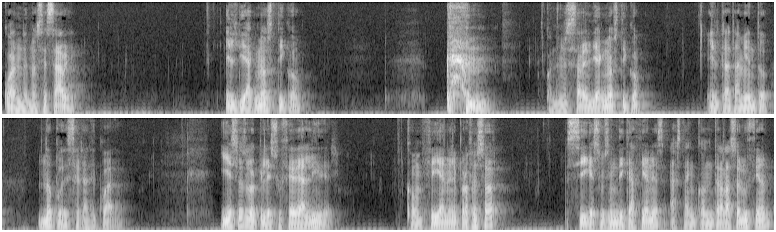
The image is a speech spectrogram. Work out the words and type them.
cuando no se sabe el diagnóstico, cuando no se sabe el diagnóstico, el tratamiento no puede ser adecuado. Y eso es lo que le sucede al líder. Confía en el profesor, sigue sus indicaciones hasta encontrar la solución,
